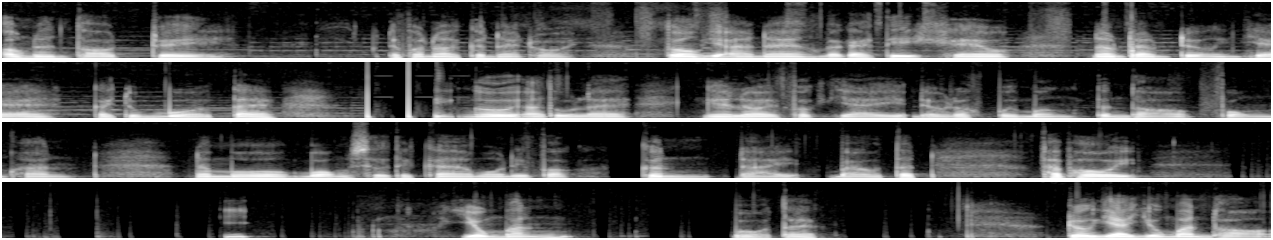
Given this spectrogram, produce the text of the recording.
Ông nên thọ trì. Đức Phật nói kinh này rồi. Tôn giả A Nan và các tỳ kheo, 500 trưởng giả, các chúng Bồ Tát, người Atula nghe lời Phật dạy đều rất vui mừng, tính thọ phụng hành. Nam mô Bổn sư Thích Ca Mâu Ni Phật. Kinh Đại Bảo Tích Pháp hội Dũng mãnh Bồ Tát Trưởng giả Dũng mãnh thọ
